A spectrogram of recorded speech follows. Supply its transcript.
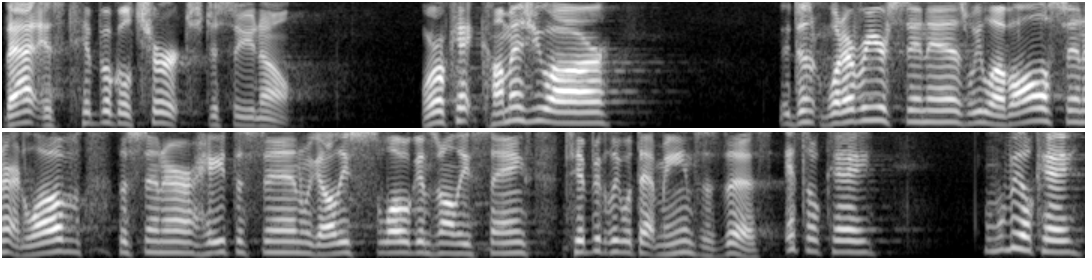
That is typical church, just so you know. We're okay. Come as you are. It doesn't, whatever your sin is, we love all sinner, love the sinner, hate the sin. We got all these slogans and all these things. Typically, what that means is this it's okay. We'll be okay.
